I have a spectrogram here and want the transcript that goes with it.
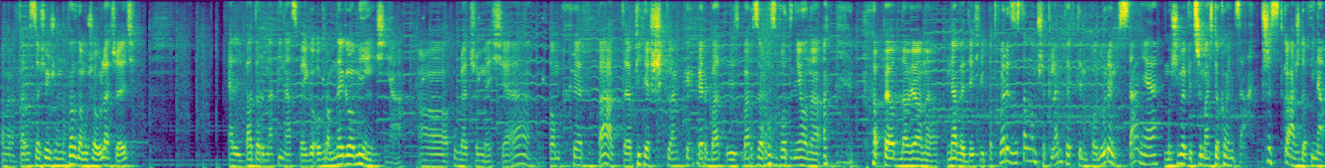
Dobra, teraz się już na pewno muszę uleczyć. Elbador napina swojego ogromnego mięśnia. O, uleczymy się. Tą herbatę, pijesz szklankę herbaty, jest bardzo rozwodniona. HP odnowiona. Nawet jeśli potwory zostaną przeklęte w tym ponurym stanie, musimy wytrzymać do końca. Wszystko aż do finału.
